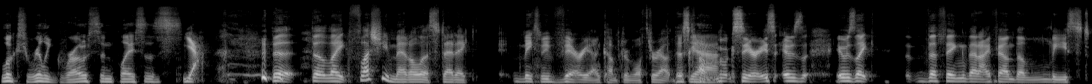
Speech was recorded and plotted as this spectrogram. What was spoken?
looks really gross in places. Yeah, the the like fleshy metal aesthetic makes me very uncomfortable throughout this yeah. comic book series. It was it was like the thing that I found the least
